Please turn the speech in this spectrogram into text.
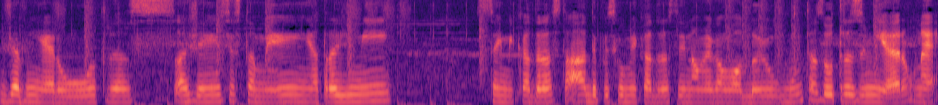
já vieram outras agências também atrás de mim sem me cadastrar. Depois que eu me cadastrei na Mega Model, muitas outras vieram, né,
